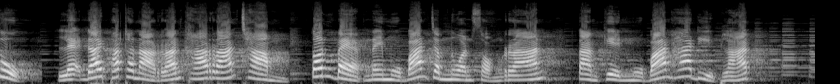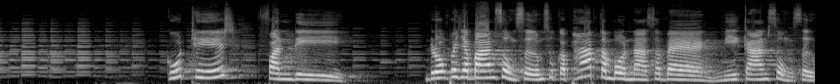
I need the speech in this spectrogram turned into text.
สุข และได้พัฒนาร้านค้าร้านชำต้นแบบในหมู่บ้านจำนวน 2 ร้าน ตามเกณฑ์หมู่บ้าน5ดีพลัส Good Teach ฟันดี โรงพยาบาลส่งเสริมสุขภาพตำบลนาสแบง มีการส่งเสริม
